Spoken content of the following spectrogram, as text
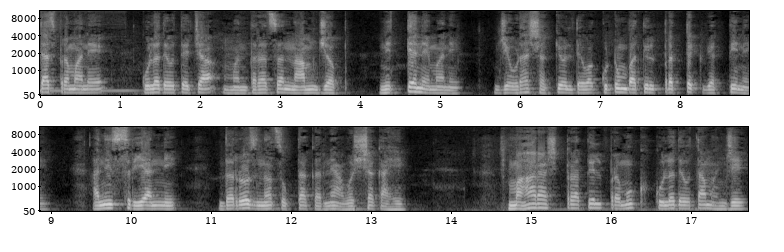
त्याचप्रमाणे कुलदेवतेच्या मंत्राचं नामजप नित्यनेमाने जेवढा शक्य होईल तेव्हा कुटुंबातील प्रत्येक व्यक्तीने आणि स्त्रियांनी दररोज न चुकता करणे आवश्यक आहे. महाराष्ट्रातील प्रमुख कुलदेवता म्हणजे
